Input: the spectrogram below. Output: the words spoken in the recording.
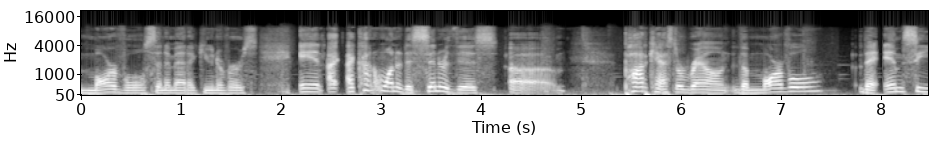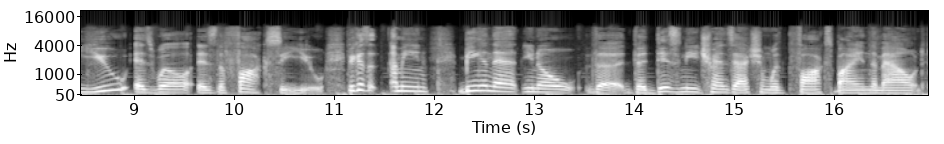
Marvel Cinematic Universe, and I, I kind of wanted to center this uh, podcast around the Marvel the MCU as well as the Fox CU because I mean being that you know the the Disney transaction with Fox buying them out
